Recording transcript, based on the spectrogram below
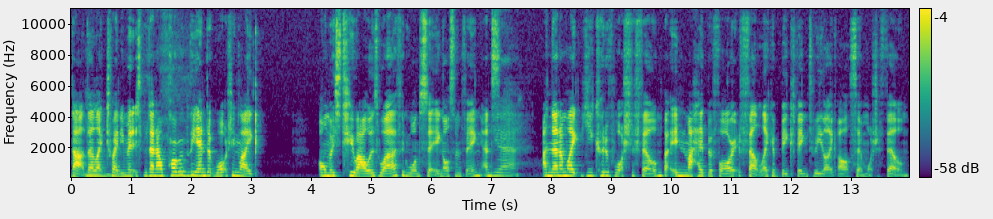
that they're like mm. twenty minutes, but then I'll probably end up watching like almost two hours worth in one sitting or something, and Yeah. and then I'm like, you could have watched a film, but in my head before it felt like a big thing to be like, oh, I'll sit and watch a film.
